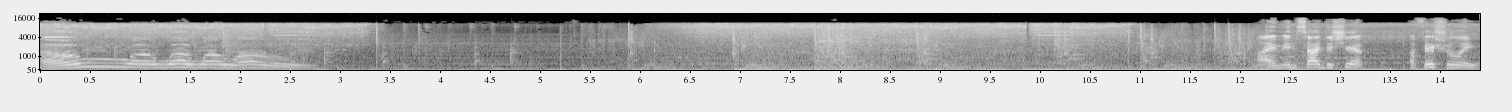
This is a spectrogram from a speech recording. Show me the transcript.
Oh, whoa, whoa, whoa, whoa. I'm inside the ship, officially.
